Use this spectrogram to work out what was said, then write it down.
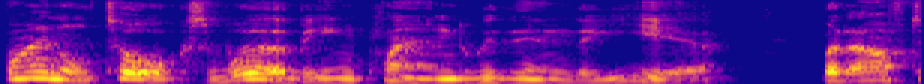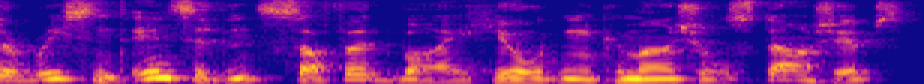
Final talks were being planned within the year, but after recent incidents suffered by Hjordan commercial starships,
